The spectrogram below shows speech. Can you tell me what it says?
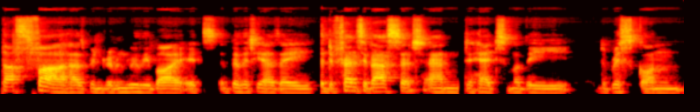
thus far has been driven really by its ability as a, a defensive asset and to hedge some of the the risk on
